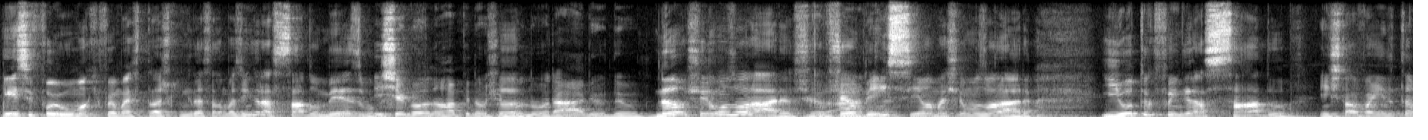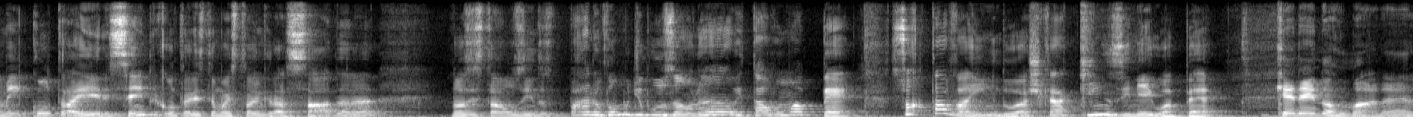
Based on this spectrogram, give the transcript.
Esse foi uma que foi mais trágico que engraçado, mas o engraçado mesmo. E chegou, não, rapidão, chegou Ah. no horário, deu... Não, chegamos no horário. Chegou, Ah, chegou tá, bem em sim. cima, mas chegamos no horário. E outro que foi engraçado, a gente tava indo também contra eles, sempre contra eles tem uma história engraçada, né? Nós estávamos indo, ah, não vamos de busão não e tal, vamos a pé. Só que tava indo, acho que era 15 nego a pé. Querendo arrumar, né?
